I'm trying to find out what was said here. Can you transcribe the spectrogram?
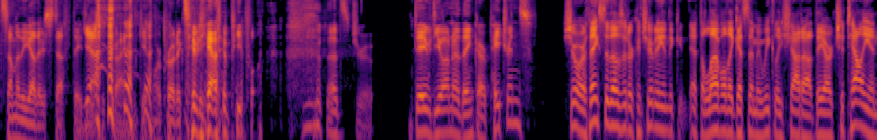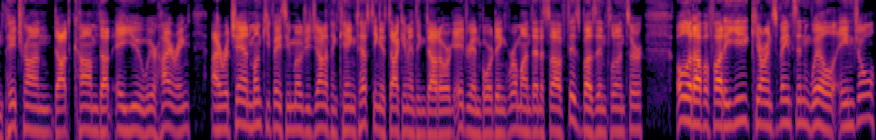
some of the other stuff they do Yeah. to try and get more productivity out of people. That's true. Dave, do you want to thank our patrons? Sure. Thanks to those that are contributing at the- level that gets them a weekly shout out. They are Chitalian, patron.com.au. We're hiring Ira Chan, Monkey Face Emoji, Jonathan King, Testing is Documenting.org, Adrian Boarding, Roman Denisov, Fizzbuzz Influencer, Ola Yi, Kieran Sveinson, Will Angel,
